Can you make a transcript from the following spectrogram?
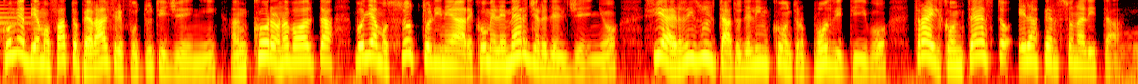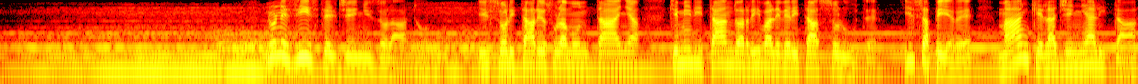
Come abbiamo fatto per altri fottuti geni, ancora una volta vogliamo sottolineare come l'emergere del genio sia il risultato dell'incontro positivo tra il contesto e la personalità. Non esiste il genio isolato, il solitario sulla montagna che meditando arriva alle verità assolute. Il sapere, ma anche la genialità,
